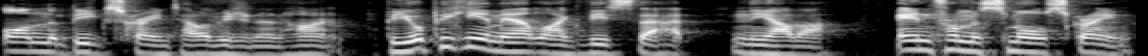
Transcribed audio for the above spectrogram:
on the big screen television at home. But you're picking them out like this, that, and the other and from a small screen.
